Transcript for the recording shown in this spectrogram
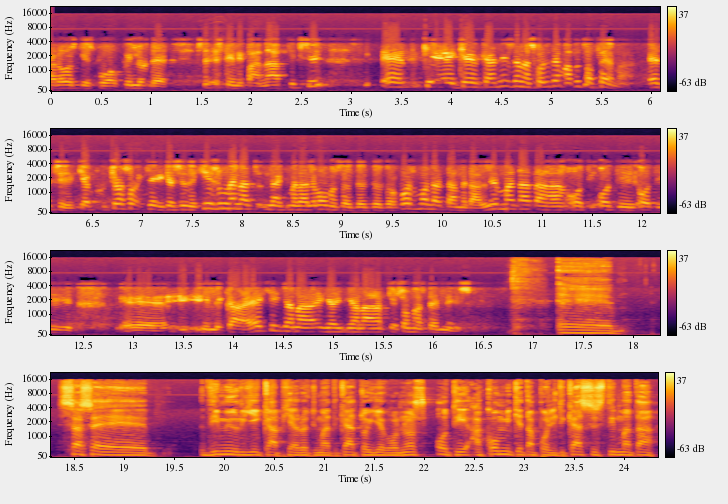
αρρώστιες που οφείλονται στην υπανάπτυξη ε, και, και κανείς δεν ασχολείται με αυτό το θέμα. Έτσι. Και, και, όσο, και, και συνεχίζουμε να, να εκμεταλλευόμαστε τον το, το κόσμο, τα μεταλλεύματα, τα, ό,τι, ό,τι, ό,τι ε, υλικά έχει για να, για, για να αναπτυσσόμαστε εμείς. Ε, σας ε, δημιουργεί κάποια ερωτηματικά το γεγονός ότι ακόμη και τα πολιτικά συστήματα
